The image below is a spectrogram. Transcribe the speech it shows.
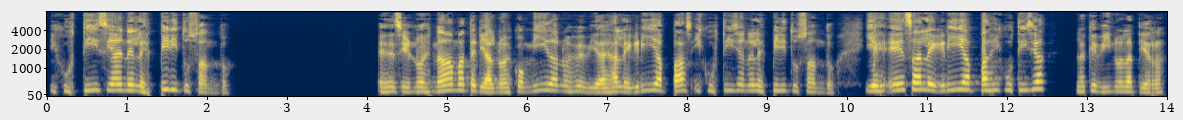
y justicia en el Espíritu Santo. Es decir, no es nada material, no es comida, no es bebida, es alegría, paz y justicia en el Espíritu Santo. Y es esa alegría, paz y justicia la que vino a la tierra.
